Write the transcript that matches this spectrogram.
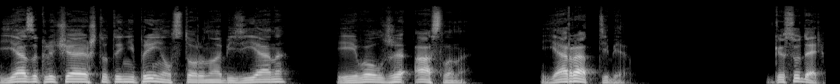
я заключаю, что ты не принял сторону обезьяна и его лже-аслана. Я рад тебе. — Государь,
